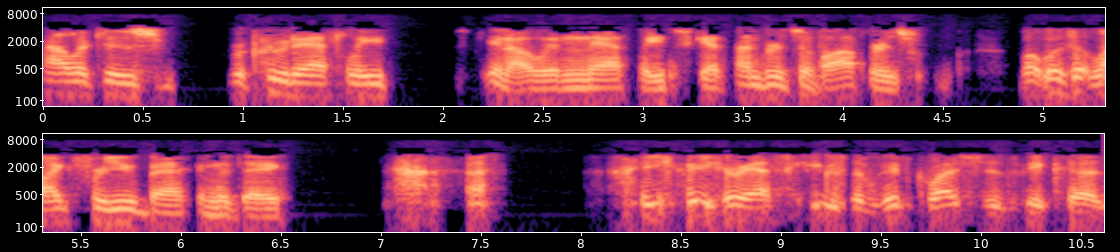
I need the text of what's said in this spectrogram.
colleges recruit athletes, you know, and athletes get hundreds of offers. What was it like for you back in the day? You're asking some good questions because,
